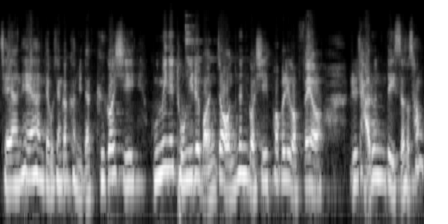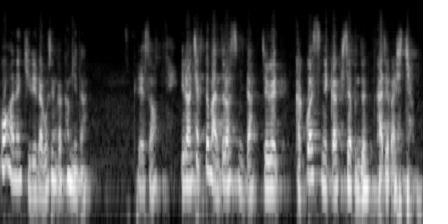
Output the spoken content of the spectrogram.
제안해야 한다고 생각합니다. 그것이 국민의 동의를 먼저 얻는 것이 퍼블릭 어페어를 다루는 데 있어서 성공하는 길이라고 생각합니다. 그래서 이런 책도 만들었습니다. 제가 갖고 왔으니까 기자분들 가져가시죠.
